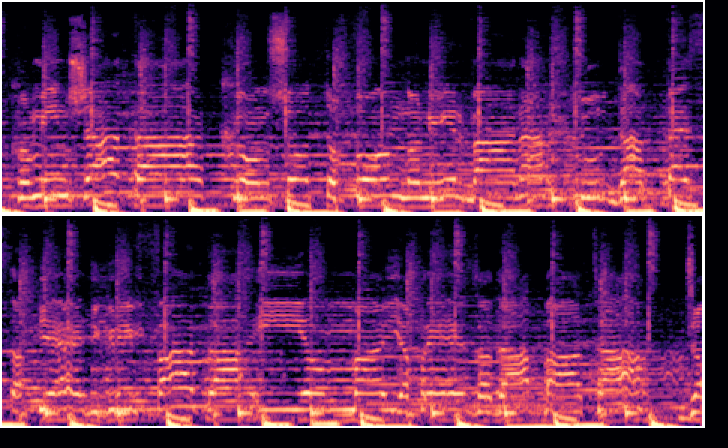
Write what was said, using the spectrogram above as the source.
cominciata Con sottofondo nirvana Tu da testa a piedi griffata Io maglia presa da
